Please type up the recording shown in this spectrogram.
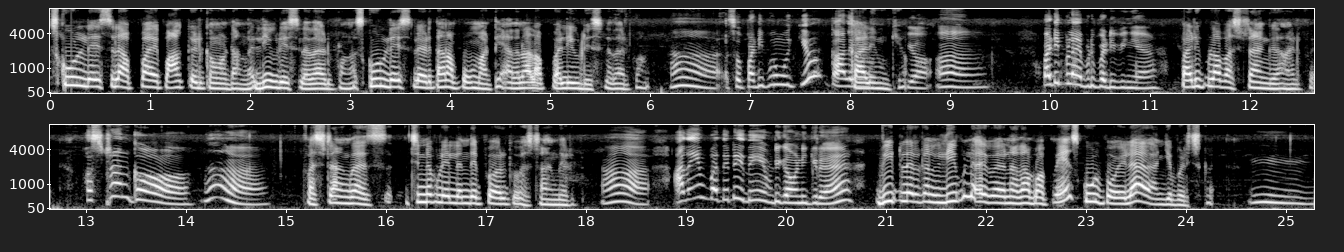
ஸ்கூல் டேஸில் அப்பா பார்க்க எடுக்க மாட்டாங்க. லீவ் டேஸில் தான் எடுப்பாங்க. ஸ்கூல் டேஸில் எடுத்தால் நான் போக மாட்டேன். அதனால் அப்பா லீவ் டேஸில் தான் எடுப்பாங்க. ஆ ஸோ படிப்பு முக்கியம் காலை காலை முக்கியம். ஆ. படிப்புலாம் எப்படி படிப்பீங்க? படிப்புலாம் ஃபஸ்ட் ரேங்க் எடுப்பேன். ஃபஸ்ட் ரேங்கா ஆ. ஃபஸ்ட் ரேங்க் தான். சின்ன பிள்ளையிலேருந்து இப்போ வரைக்கும் ஃபஸ்ட் ரேங்க் தான் எடுப்பேன் ஆ. அதையும் பார்த்துட்டு இதையும் எப்படி கவனிக்கிறேன்? வீட்டில் இருக்க லீவில் வேணா தான் பார்ப்பேன். ஸ்கூல் போகல அங்கே படிச்சுக்குவேன். ம்.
